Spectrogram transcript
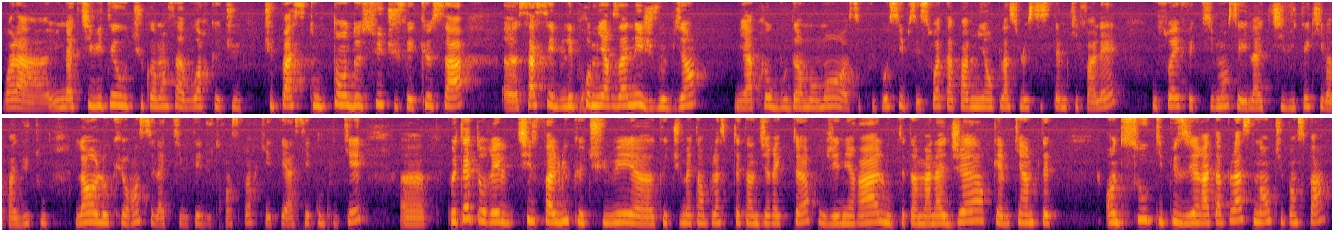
voilà, une activité où tu commences à voir que tu, passes ton temps dessus, tu fais que ça. ça, c'est les premières années, je veux bien. Mais après, au bout d'un moment, euh, c'est plus possible. C'est soit tu n'as pas mis en place le système qu'il fallait, ou soit effectivement, c'est l'activité qui va pas du tout. Là, en l'occurrence, c'est l'activité du transport qui était assez compliquée. Euh, peut-être aurait-il fallu que tu, aies, euh, que tu mettes en place peut-être un directeur général ou peut-être un manager, quelqu'un peut-être en dessous qui puisse gérer à ta place, non Tu penses pas?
